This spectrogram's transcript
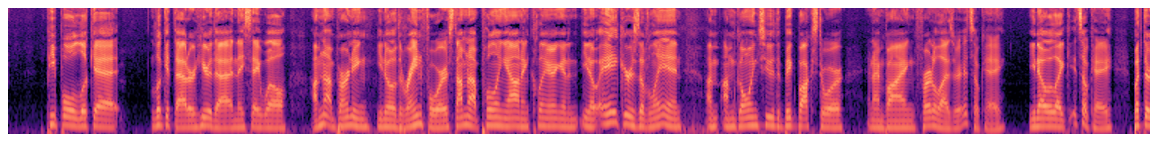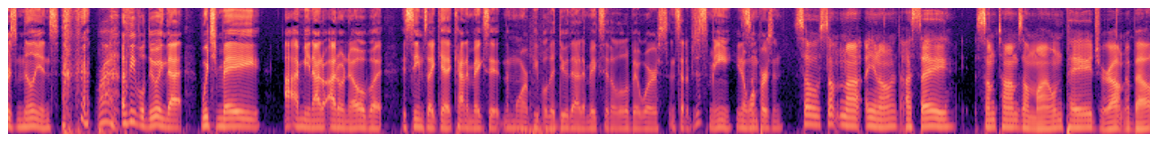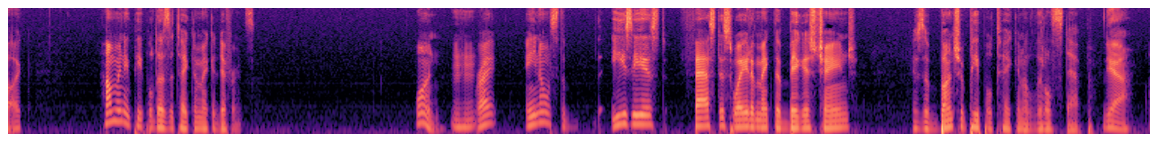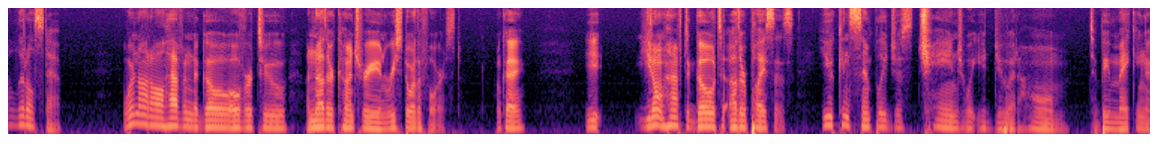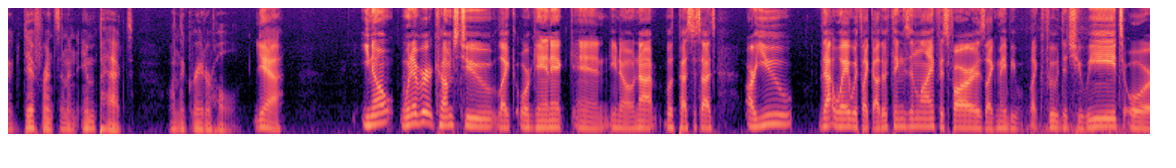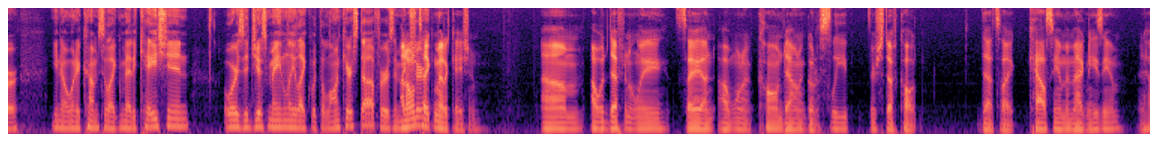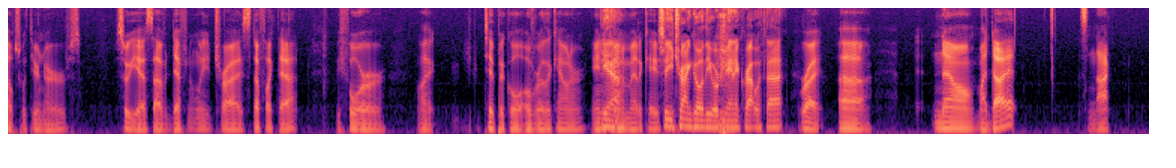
people look at look at that or hear that and they say, well, I'm not burning, you know, the rainforest. I'm not pulling out and clearing and you know acres of land. I'm I'm going to the big box store and I'm buying fertilizer. It's okay. You know, like it's okay. But there's millions Right. of people doing that, which may I I mean I don't I don't know, but it seems like it kind of makes it the more people that do that, it makes it a little bit worse instead of just me, you know, So- one person. So something I, you know, I say sometimes on my own page or out and about, like, how many people does it take to make a difference? One, Mm-hmm. right? And you know it's the, the easiest, fastest way to make the biggest change? Is a bunch of people taking a little step. Yeah. a little step. We're not all having to go over to another country and restore the forest. Okay? You you don't have to go to other places. You can simply just change what you do at home to be making a difference and an impact on the greater whole. Yeah. You know, whenever it comes to like organic and, you know, not with pesticides, are you that way with like other things in life as far as like maybe like food that you eat or, you know, when it comes to like medication? Or is it just mainly like with the lawn care stuff or is it I don't take medication. Um, I would definitely say I, I want to calm down and go to sleep. There's stuff called that's like calcium and magnesium. It helps with your nerves. So yes, I would definitely try stuff like that before like typical over the counter any Yeah. kind of medication. So you try and go the organic route with that? right. Uh, now my diet is not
